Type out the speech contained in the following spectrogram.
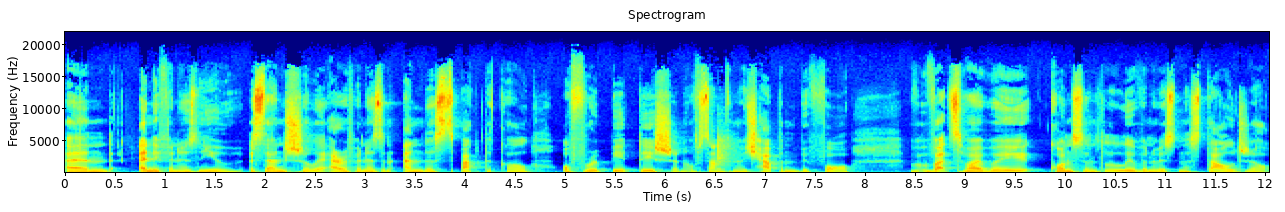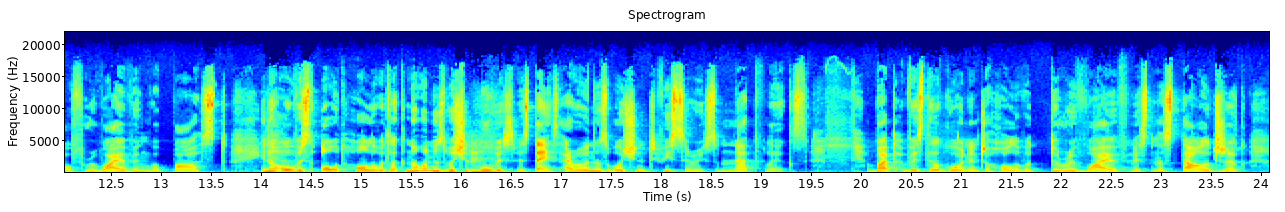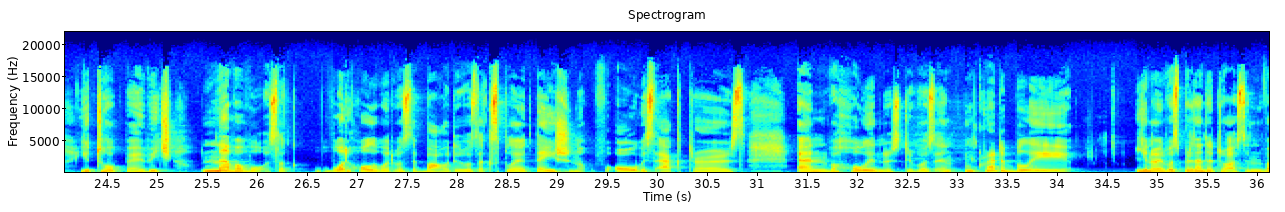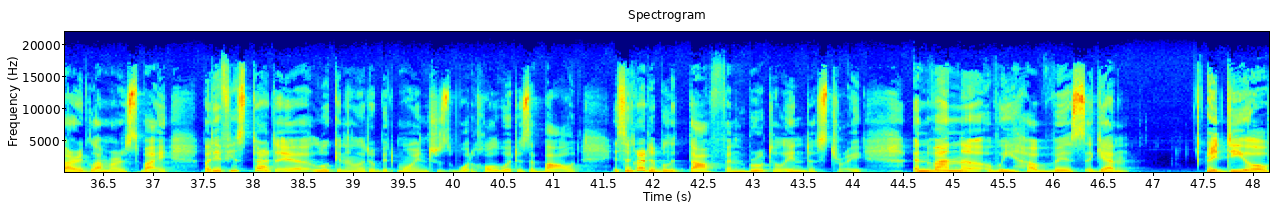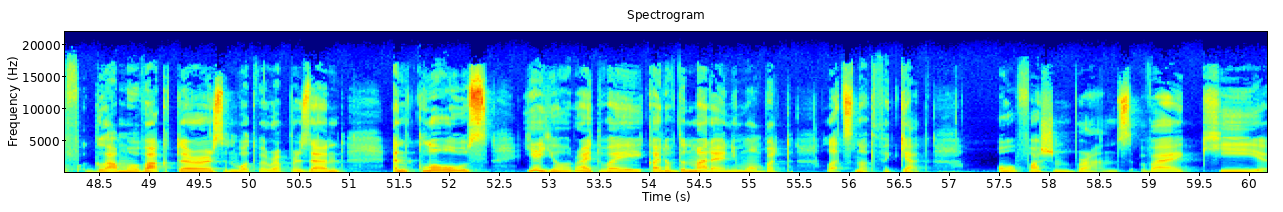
And anything is new. Essentially, everything is an endless spectacle of repetition of something which happened before. That's why we constantly live in this nostalgia of reviving the past. You know, all this old Hollywood. Like, no one is watching movies these days. Everyone is watching TV series on Netflix. But we're still going into Hollywood to revive this nostalgic utopia, which never was. Like what Hollywood was about. It was exploitation of all these actors, and the whole industry was incredibly. You know, it was presented to us in very glamorous way. But if you start uh, looking a little bit more into what Hollywood is about, it's incredibly tough and brutal industry. And then uh, we have this again idea of glamour actors and what they represent. And clothes yeah you're right they kind of don't matter anymore but let's not forget all fashion brands their key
